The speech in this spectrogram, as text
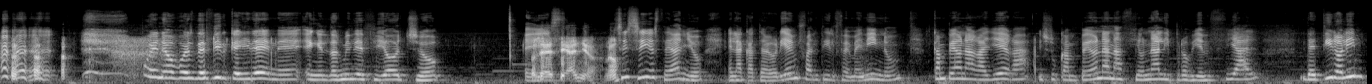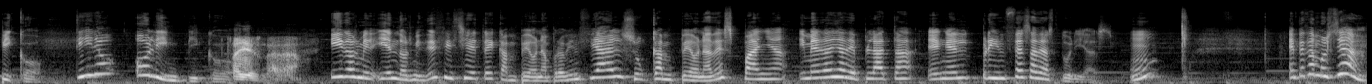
bueno, pues decir que Irene en el 2018... O sea, es- este año, ¿no? Sí, sí, este año, en la categoría infantil femenino, campeona gallega y subcampeona nacional y provincial de tiro olímpico. Tiro olímpico. Ahí es nada. Y, 2000 y en 2017, campeona provincial, subcampeona de España y medalla de plata en el Princesa de Asturias. ¿Mm? Empezamos ya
